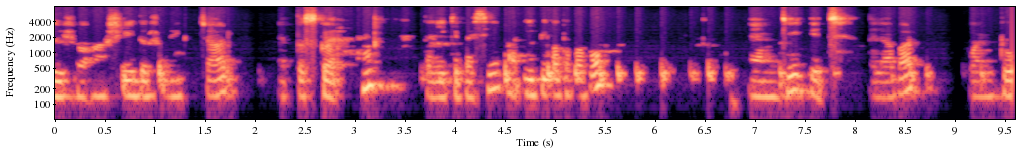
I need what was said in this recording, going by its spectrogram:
দুইশো আশি দশমিক চার এত স্কোয়ার হ্যাঁ তাহলে ইকে পাইছি। আর ইপি কত পাবো? এম জি এইচ তাহলে আবার point two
